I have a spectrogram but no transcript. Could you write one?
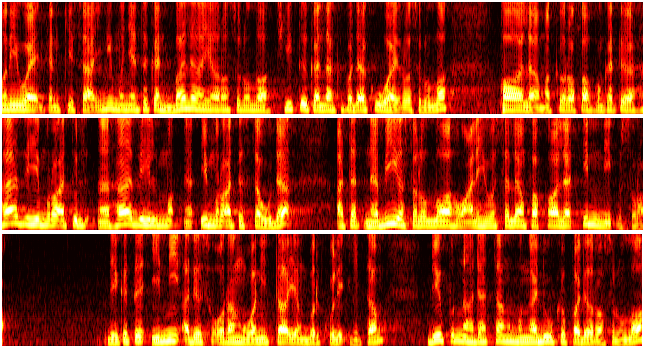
meriwayatkan kisah ini menyatakan bala ya Rasulullah ceritakanlah kepada aku wahai Rasulullah qala maka Rasulullah pun kata hadhihi imra'atul uh, hadhihi imra'atus sauda atat Nabi sallallahu alaihi wasallam faqalat inni usra. Dia kata ini ada seorang wanita yang berkulit hitam dia pernah datang mengadu kepada Rasulullah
